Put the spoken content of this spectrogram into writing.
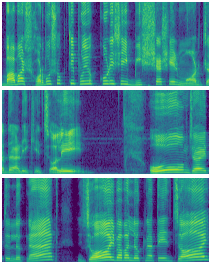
বাবা সর্বশক্তি প্রয়োগ করে সেই বিশ্বাসের মর্যাদা রেখে চলেন। ওম জয়তু লোকনাথ, জয় বাবা লোকনাথের জয়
